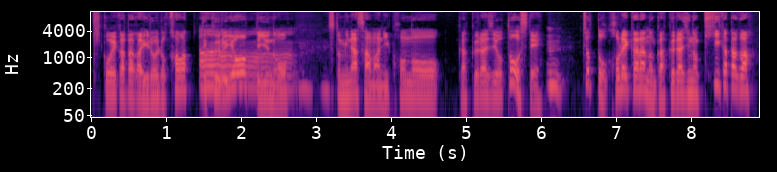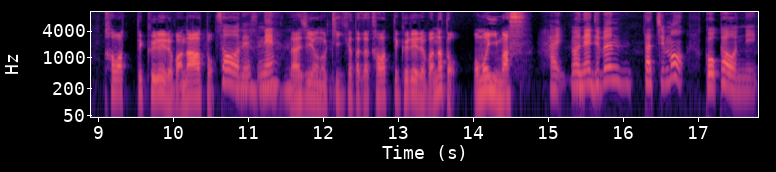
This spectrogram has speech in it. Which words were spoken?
聞こえ方がいろいろ変わってくるよっていうのをちょっと皆様にこの学ラジを通してうん。ちょっとこれからの学ラジの聞き方が変わってくれればなと。そうですね、ラジオの聞き方が変わってくれればなと思います。はい。まあね自分たちも効果音に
